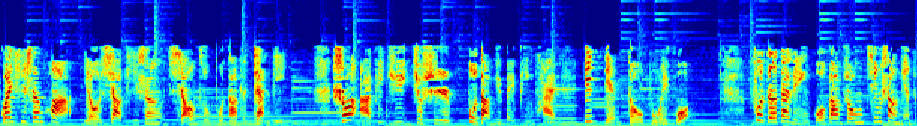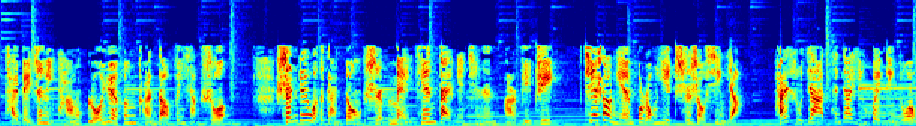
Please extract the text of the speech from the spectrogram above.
关系深化，有效提升小组布道的战力。说 RPG 就是布道预备平台，一点都不为过。负责带领国高中青少年的台北真理堂罗月亨传道分享说，神给我的感动是每天带年轻人 RPG，青少年不容易持守信仰。寒暑假参加营会，顶多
